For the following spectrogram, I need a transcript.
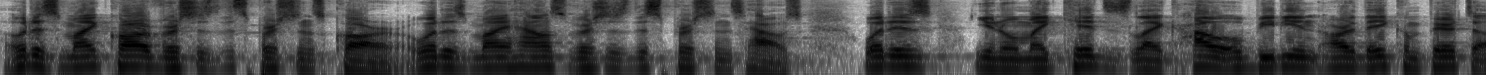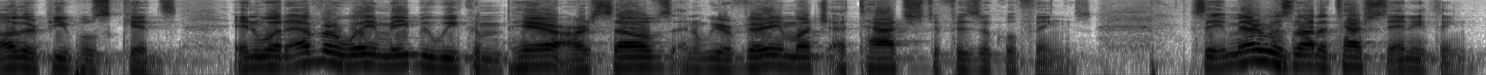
What is my car versus this person's car? What is my house versus this person's house? What is, you know, my kids like how obedient are they compared to other people's kids? In whatever way maybe we compare ourselves and we are very much attached to physical things. St. Mary was not attached to anything.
